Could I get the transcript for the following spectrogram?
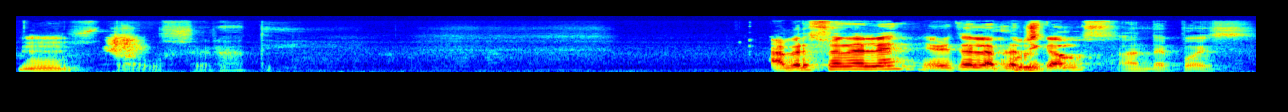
Mm. Gustavo Cerati. A ver, suénele y ahorita la Justo. platicamos. Ande pues.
